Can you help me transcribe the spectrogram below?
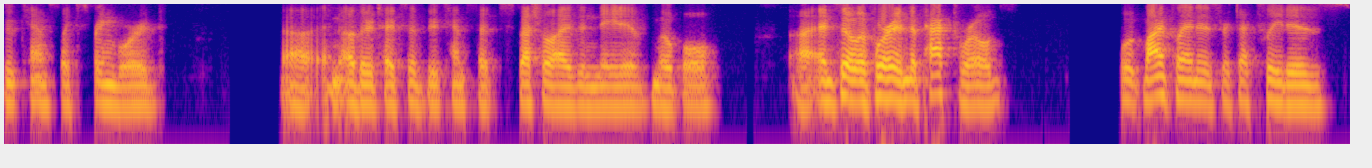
boot camps like Springboard uh, and other types of boot camps that specialize in native mobile. Uh, and so if we're in the Pact world, what my plan is for TechFleet is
